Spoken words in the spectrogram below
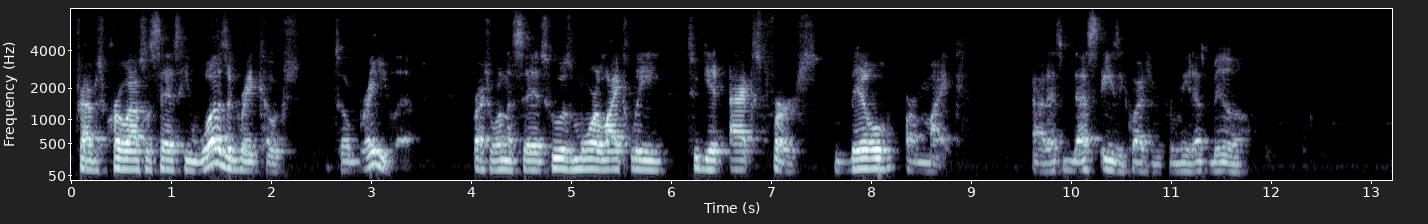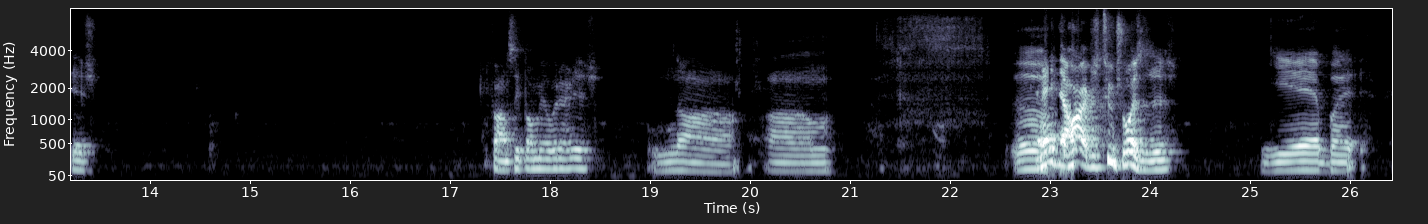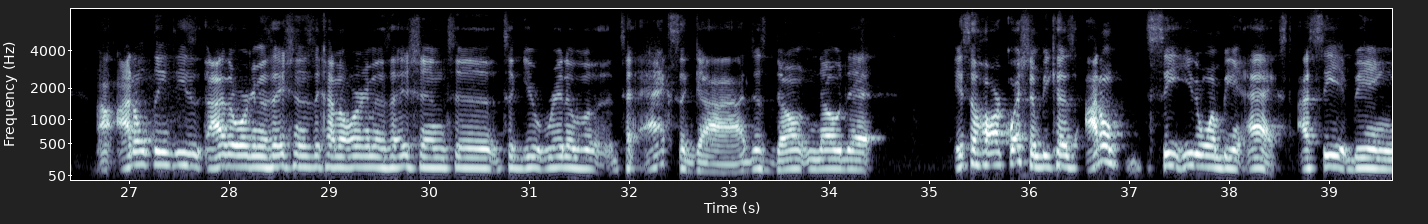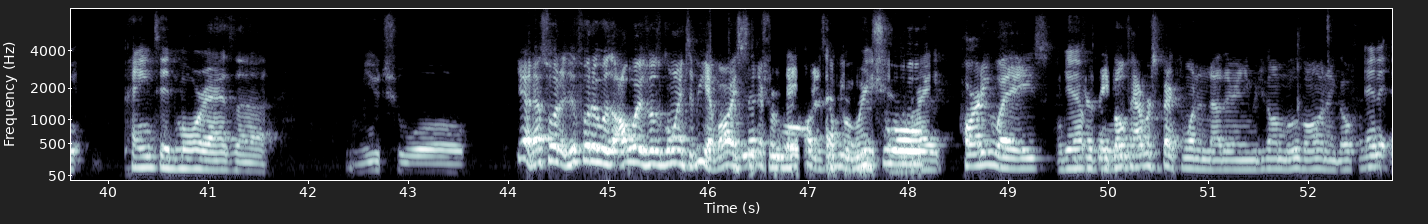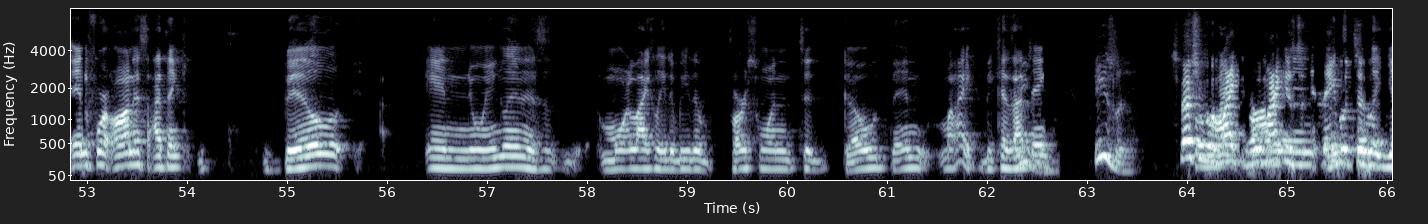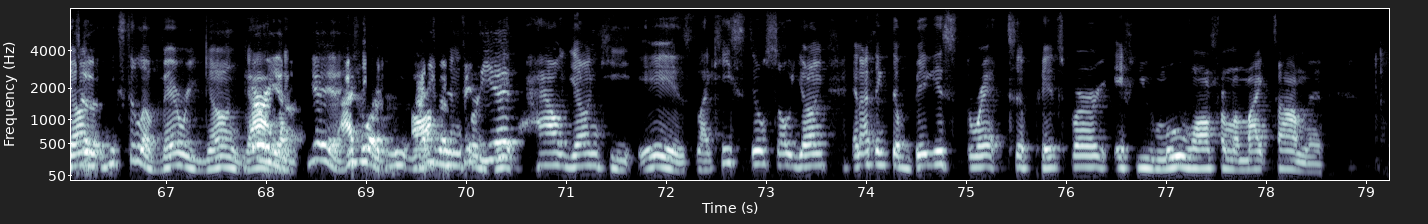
Travis Crow also says he was a great coach until Brady left. Fresh One that says, who is more likely to get axed first, Bill or Mike? Now, that's that's easy question for me. That's Bill. Ish. falling asleep on me over there, Ish? Nah. Um it ain't that hard, just two choices Ish. Yeah, but I, I, don't think these either organization is the kind of organization to to get rid of a, to axe a guy. I just don't know that it's a hard question because I don't see either one being axed. I see it being painted more as a mutual yeah, that's what it, that's what it was always was going to be. I've always said it from day one. It's going to be mutual right? parting ways. Yeah, because they both have respect for one another, and you're going to move on and go from. And there. and if we're honest, I think Bill in New England is more likely to be the first one to go than Mike because easily. I think easily Especially when Mike, Mike, Mike is able to, a young, to, he's still a very young guy. Very young. Yeah, yeah. I think we often forget yet? how young he is. Like he's still so young. And I think the biggest threat to Pittsburgh, if you move on from a Mike Tomlin,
